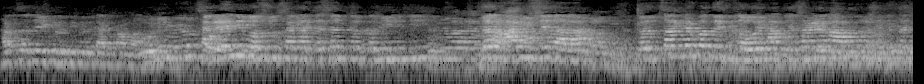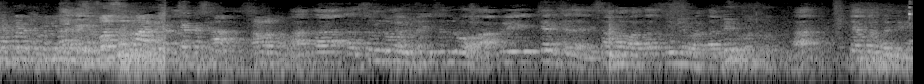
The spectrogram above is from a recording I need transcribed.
खर्चाचं इकडे तिकडे काय प्रमाण सगळ्यांनी बसून सगळ्याच्या संकल्पनेची जर हा विषय झाला तर चांगल्या पद्धतीचा होईल. आपण सगळ्यांना आपण बसून. आता संजू संजू आपली चर्चा झाली. समावातात तुम्ही होता मी होतो हा? त्या पद्धतीने.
